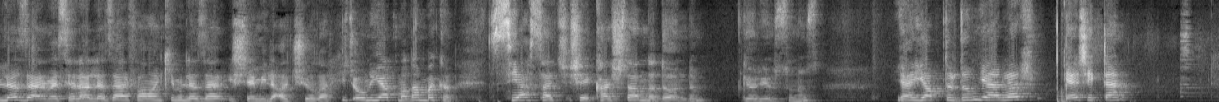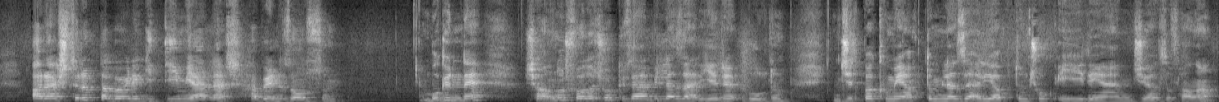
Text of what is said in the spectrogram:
lazer mesela lazer falan kimi lazer işlemiyle açıyorlar. Hiç onu yapmadan bakın siyah saç şey kaştan da döndüm. Görüyorsunuz. Yani yaptırdığım yerler gerçekten araştırıp da böyle gittiğim yerler. Haberiniz olsun. Bugün de Şanlıurfa'da çok güzel bir lazer yeri buldum. Cilt bakımı yaptım, lazer yaptım. Çok iyiydi yani cihazı falan.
